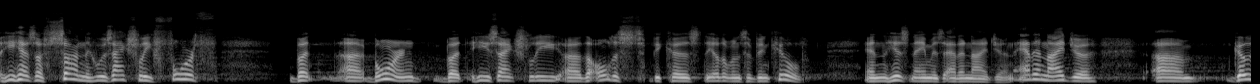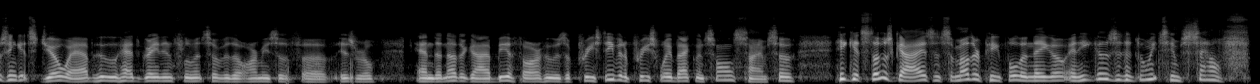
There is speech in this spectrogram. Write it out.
he has a son who is actually fourth but uh, born, but he's actually uh, the oldest because the other ones have been killed. And his name is Adonijah. And Adonijah um, goes and gets Joab, who had great influence over the armies of uh, Israel, and another guy, Abiathar, who was a priest, even a priest way back in Saul's time. So he gets those guys and some other people, and they go, and he goes and anoints himself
